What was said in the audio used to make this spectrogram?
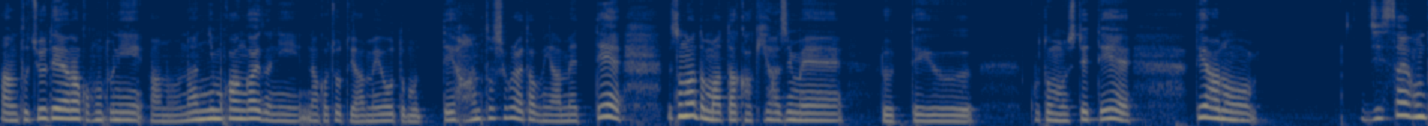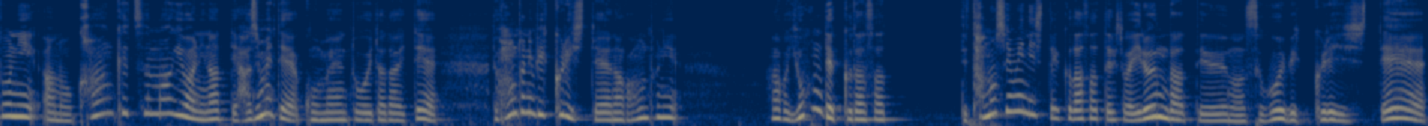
あの途中でなんか本当にあの何にも考えずになんかちょっとやめようと思って半年ぐらい多分やめてその後また書き始めるっていうこともしててであの実際本当にあの完結間際になって初めてコメントを頂いてで本当にびっくりしてなんか本当になんか読んでくださって。で楽しみにしてくださってる人がいるんだっていうのはすごいびっくりして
